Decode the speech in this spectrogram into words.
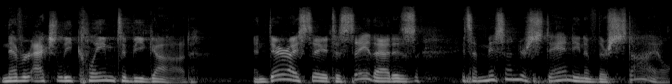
never actually claimed to be God. And dare I say, to say that is it's a misunderstanding of their style.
